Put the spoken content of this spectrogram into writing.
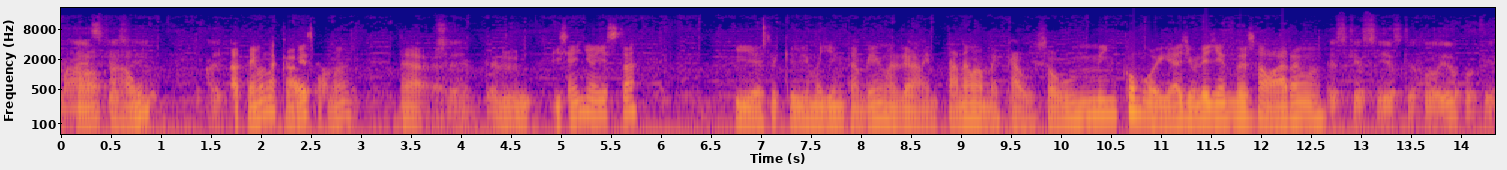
Mae, no, es que sí. aún Ay, la tengo en la cabeza, man. O sea, sí. el diseño ahí está. Y ese que dice Magin también, man, el de la ventana, man, me causó una incomodidad yo leyendo esa vara, man. Es que sí, es que es jodido porque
